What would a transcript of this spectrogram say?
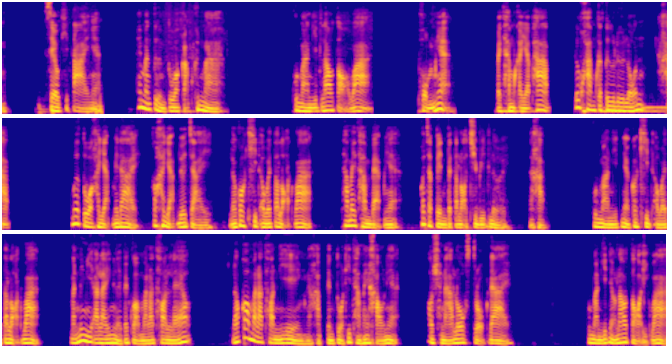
เซลล์ที่ตายเนี่ย ให้มันตื่นตัวกลับขึ้นมา คุณมานิดเล่าต่อว่า ผมเนี่ย ไปทำกายภาพด้วยความกระตือรือร้นนะครับ เมื่อตัวขยับไม่ได้ก็ขยับด้วยใจ แล้วก็คิดเอาไว้ตลอดว่า ถ้าไม่ทำแบบเนี้ยก็จะเป็นไปตลอดชีวิตเลยนะครับ คุณมานิดเนี่ยก็คิดเอาไว้ตลอดว่า มันไม่มีอะไรเหนื่อยไปกว่ามาราธอนแล้ว แล้วก็มาราธอนนี้เองนะครับ เป็นตัวที่ทำให้เขาเนี่ย เอาชนะโรคสโตรกได้ คุณมานิดยังเล่าต่ออีกว่า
